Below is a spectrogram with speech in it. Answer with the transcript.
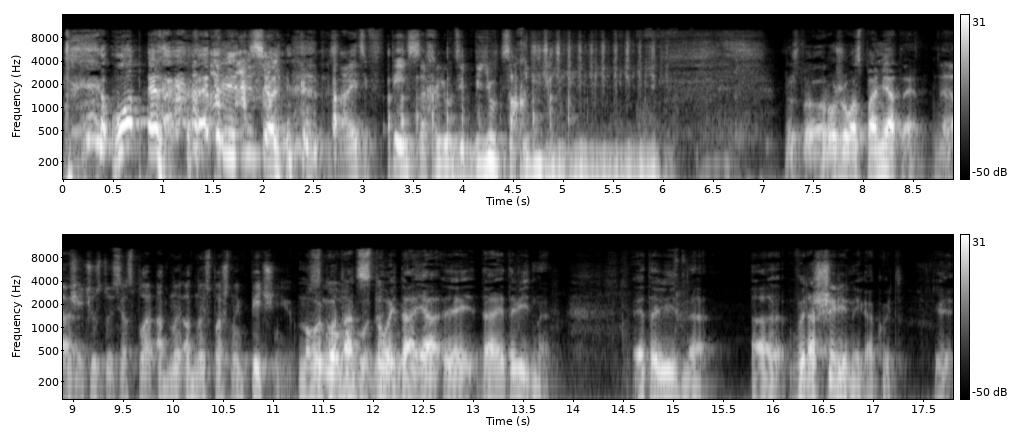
Вот это, веселенько. Представляете, в пейсах люди бьются. Ну что, рожа у вас помятая. Я вообще чувствую себя спла- одной, одной сплошной печенью. Новый год отстой, да, я, э, да, это видно. Это видно. А, Вы расширенный какой-то. Э,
